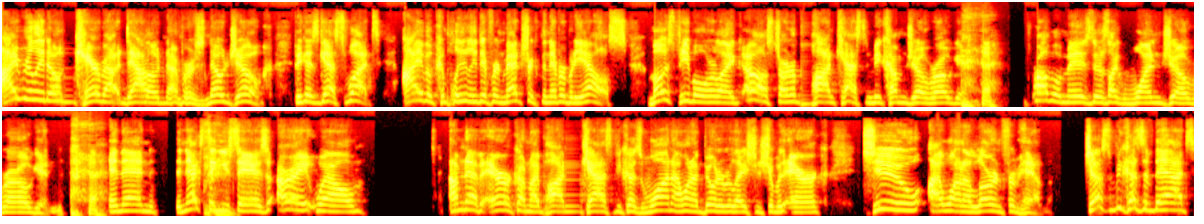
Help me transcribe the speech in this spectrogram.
I really don't care about download numbers, no joke, because guess what? I have a completely different metric than everybody else. Most people are like, oh, I'll start a podcast and become Joe Rogan. Problem is, there's like one Joe Rogan. and then the next thing you say is, all right, well, I'm going to have Eric on my podcast because one, I want to build a relationship with Eric. Two, I want to learn from him. Just because of that,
